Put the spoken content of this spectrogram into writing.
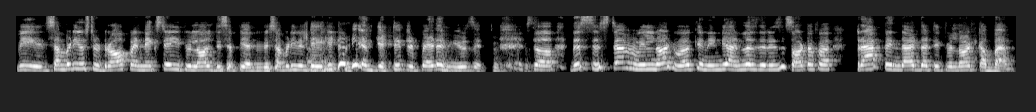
We, somebody used to drop and next day it will all disappear. Somebody will take it away and get it repaired and use it. So this system will not work in India unless there is a sort of a trap in that, that it will not come back.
